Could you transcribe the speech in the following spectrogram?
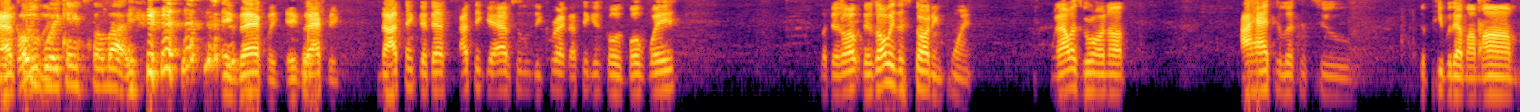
Absolutely. Soulja Boy came from somebody. exactly, exactly. No, I think that that's. I think you're absolutely correct. I think it goes both ways. But there's al- there's always a starting point. When I was growing up, I had to listen to the people that my mom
